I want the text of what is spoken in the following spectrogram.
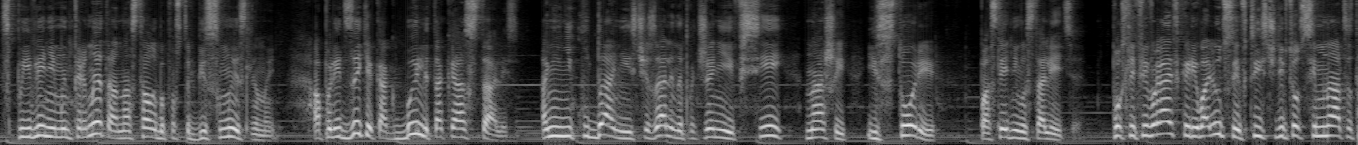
с появлением интернета она стала бы просто бессмысленной. А политзеки как были, так и остались. Они никуда не исчезали на протяжении всей нашей истории последнего столетия. После февральской революции в 1917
